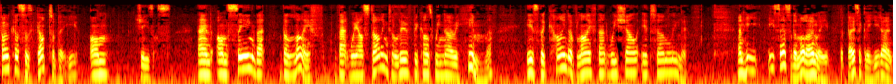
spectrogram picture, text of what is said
focus has got to be on Jesus and on seeing that the life that we are starting to live because we know Him is the kind of life that we shall eternally live. And he, he says to them not only that basically you don't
